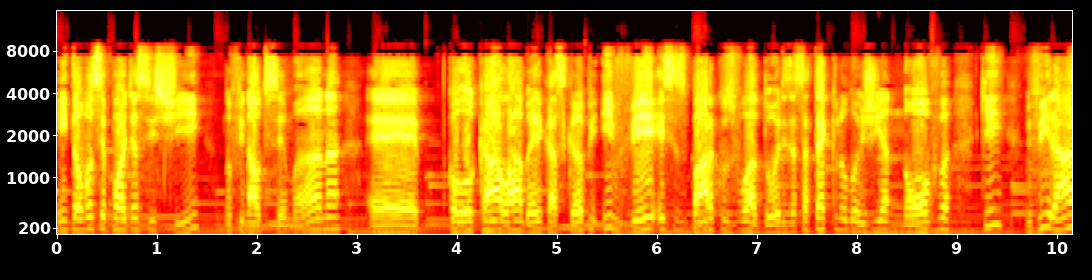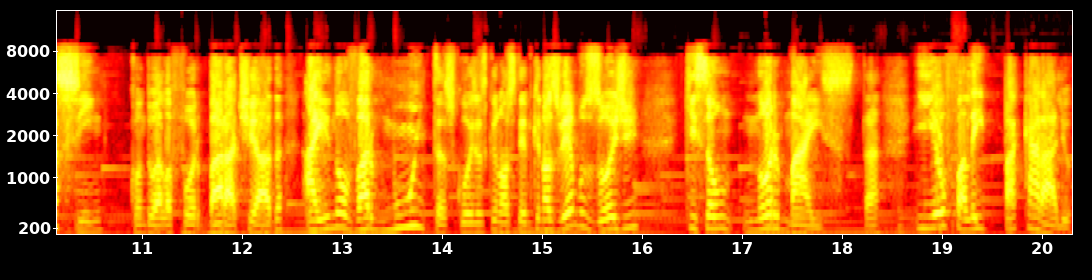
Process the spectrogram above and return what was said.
Então você pode assistir no final de semana, é, colocar lá America's Cup e ver esses barcos voadores, essa tecnologia nova que virá sim quando ela for barateada, a inovar muitas coisas que nós temos, que nós vemos hoje que são normais, tá? E eu falei pra caralho.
